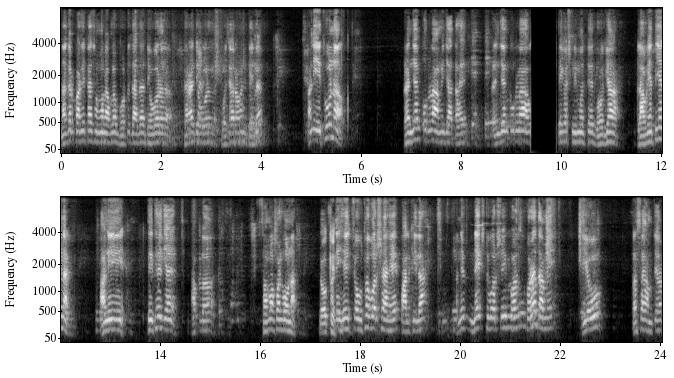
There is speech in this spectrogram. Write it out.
नगरपालिका समोर आपलं भोटू दादा देवळ घराजवळ ध्वजारोहण केलं. आणि इथून रंजनपूरला आम्ही जात आहे. रंजनपूरला निमित्त ध्वजा लावण्यात येणार. आणि तिथे जे आपलं समापन होणार. ओके. आणि हे चौथं वर्ष आहे पालखीला. आणि नेक्स्ट वर्षी पर- परत आम्ही येऊ असं आमच्या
